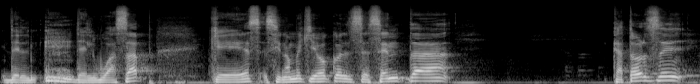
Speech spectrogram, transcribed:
del, del WhatsApp, que es, si no me equivoco, el 60 14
